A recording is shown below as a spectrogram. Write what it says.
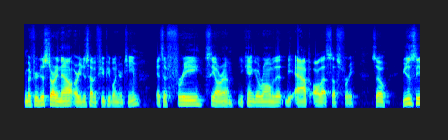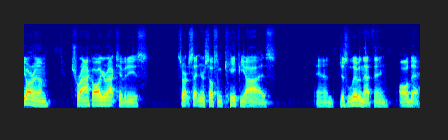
but if you're just starting out or you just have a few people on your team, it's a free CRM. You can't go wrong with it. The app, all that stuff's free. So use a CRM, track all your activities, start setting yourself some KPIs, and just live in that thing all day.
